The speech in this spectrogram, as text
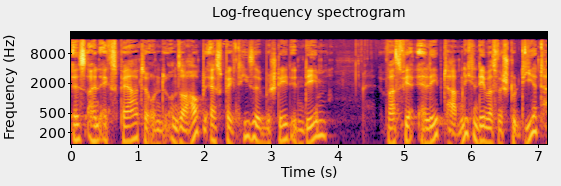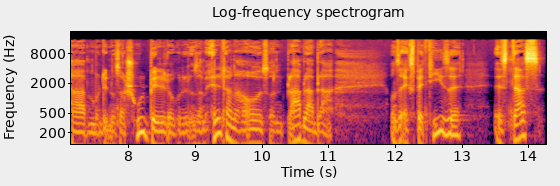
ist ein Experte und unsere Hauptexpertise besteht in dem, was wir erlebt haben, nicht in dem, was wir studiert haben und in unserer Schulbildung und in unserem Elternhaus und bla bla bla. Unsere Expertise ist das,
